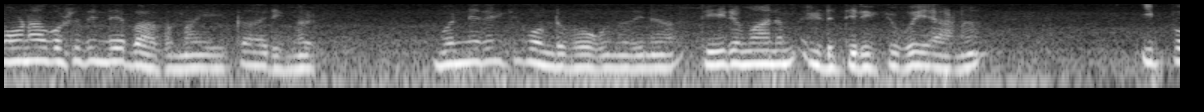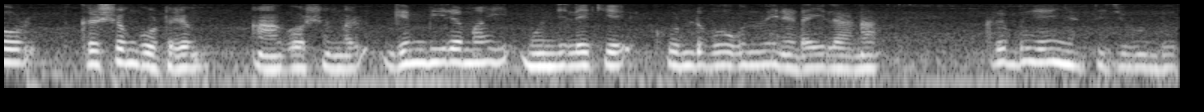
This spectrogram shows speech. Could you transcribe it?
ഓണാഘോഷത്തിന്റെ ഭാഗമായി കാര്യങ്ങൾ മുന്നിലേക്ക് കൊണ്ടുപോകുന്നതിന് തീരുമാനം എടുത്തിരിക്കുകയാണ് ഇപ്പോൾ കൃഷ്ണൻ കൂട്ടരും ആഘോഷങ്ങൾ ഗംഭീരമായി മുന്നിലേക്ക് കൊണ്ടുപോകുന്നതിനിടയിലാണ് കൃപയെ ഞെട്ടിച്ചുകൊണ്ട്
